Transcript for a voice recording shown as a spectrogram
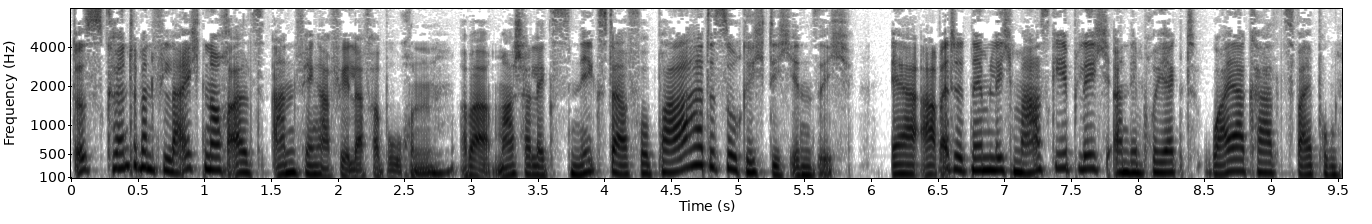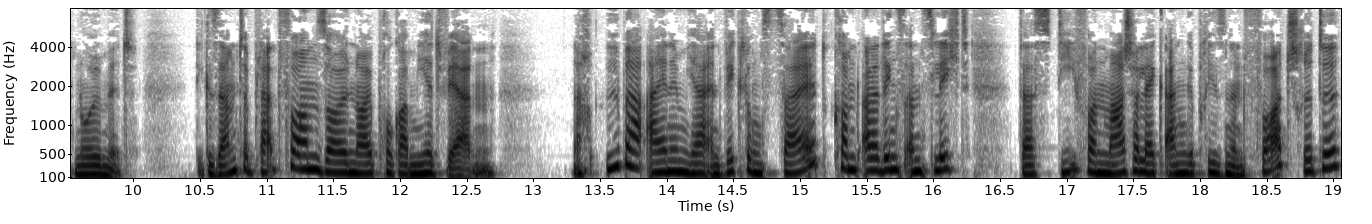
Das könnte man vielleicht noch als Anfängerfehler verbuchen, aber Marschaleks nächster Fauxpas hat es so richtig in sich. Er arbeitet nämlich maßgeblich an dem Projekt Wirecard 2.0 mit. Die gesamte Plattform soll neu programmiert werden. Nach über einem Jahr Entwicklungszeit kommt allerdings ans Licht, dass die von Marschalek angepriesenen Fortschritte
